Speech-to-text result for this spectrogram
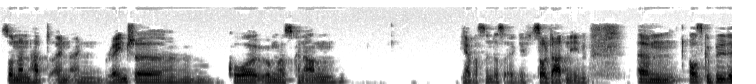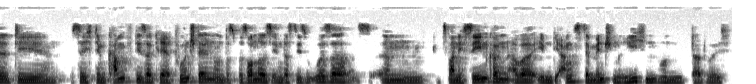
sondern hat ein, ein Ranger Corps, irgendwas, keine Ahnung. Ja, was sind das eigentlich? Soldaten eben. Ähm, ausgebildet, die sich dem Kampf dieser Kreaturen stellen und das Besondere ist eben, dass diese Ursas ähm, zwar nicht sehen können, aber eben die Angst der Menschen riechen und dadurch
